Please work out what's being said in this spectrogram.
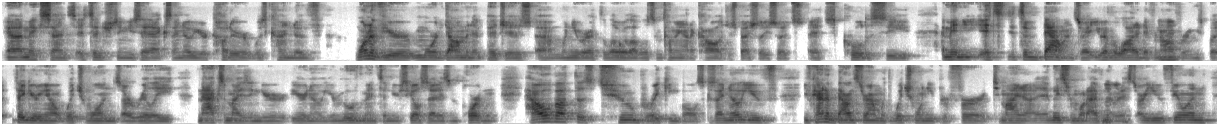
Yeah, that makes sense. It's interesting you say that because I know your cutter was kind of one of your more dominant pitches um, when you were at the lower levels and coming out of college, especially. So it's it's cool to see. I mean, it's it's a balance, right? You have a lot of different mm-hmm. offerings, but figuring out which ones are really maximizing your, your you know your movements and your skill set is important. How about those two breaking balls? Because I know you've you've kind of bounced around with which one you prefer. To my at least from what I've mm-hmm. noticed, are you feeling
